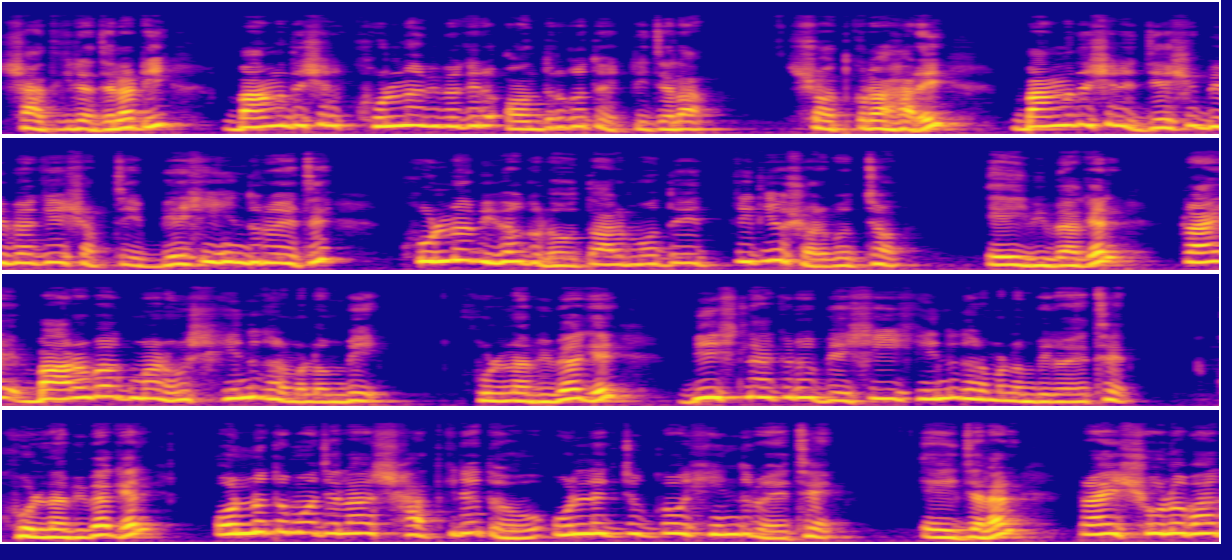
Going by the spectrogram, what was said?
সাতক্ষীরা জেলাটি বাংলাদেশের খুলনা বিভাগের অন্তর্গত একটি জেলা। শতকরা হারে বাংলাদেশের যেসব বিভাগে সবচেয়ে বেশি হিন্দু রয়েছে, খুলনা বিভাগ হলো তার মধ্যে তৃতীয় সর্বোচ্চ। এই বিভাগের প্রায় বারো ভাগ মানুষ হিন্দু ধর্মাবলম্বী। খুলনা বিভাগে বিশ লাখেরও বেশি হিন্দু ধর্মাবলম্বী রয়েছে। খুলনা বিভাগের অন্যতম জেলা সাতক্ষীরাতেও উল্লেখযোগ্য হিন্দু রয়েছে। এই জেলার প্রায় ষোলো ভাগ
